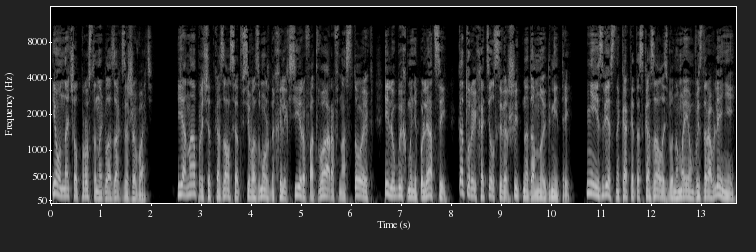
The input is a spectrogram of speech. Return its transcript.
и он начал просто на глазах заживать. Я напрочь отказался от всевозможных эликсиров, отваров, настоек и любых манипуляций, которые хотел совершить надо мной Дмитрий. Неизвестно, как это сказалось бы на моем выздоровлении,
